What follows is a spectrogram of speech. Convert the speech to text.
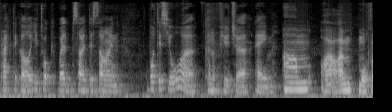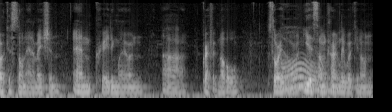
practical? You talk website design. What is your kind of future aim? Um, I, I'm more focused on animation and creating my own uh, graphic novel story. at the moment. Yes, I'm Oh. currently working on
